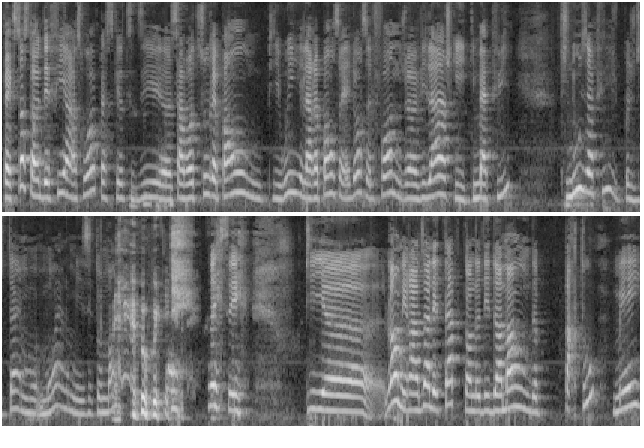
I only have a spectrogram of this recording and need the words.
Fait que ça, c'est un défi en soi parce que tu dis, euh, ça va-tu répondre? Puis oui, la réponse est là, c'est le fun. J'ai un village qui, m'appuie, qui nous appuie. Je, je dis tant moi, mais c'est tout le monde. oui. c'est puis euh, là, on est rendu à l'étape qu'on a des demandes de partout, mais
